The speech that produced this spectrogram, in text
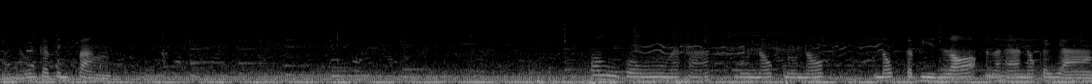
ฝั่งนู้นก็เป็นฝั่งฮ่องกงนะคะ ดูนก ดูนก นกกระบินเลาะนะคะ นกกระยาง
